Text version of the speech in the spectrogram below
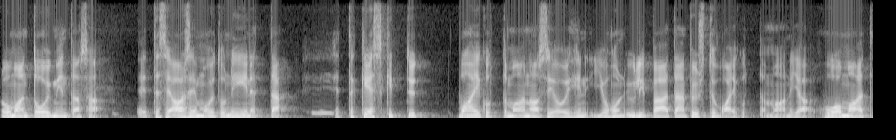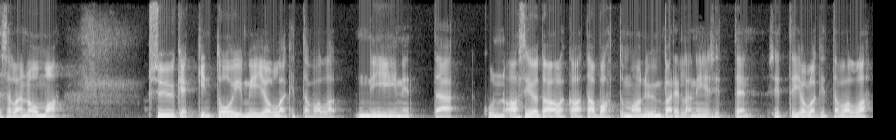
oman toimintansa, että se asemoitu niin, että, että keskitty vaikuttamaan asioihin, johon ylipäätään pystyy vaikuttamaan ja huomaa, että sellainen oma psyykekin toimii jollakin tavalla niin, että kun asioita alkaa tapahtumaan ympärillä, niin sitten, sitten jollakin tavalla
